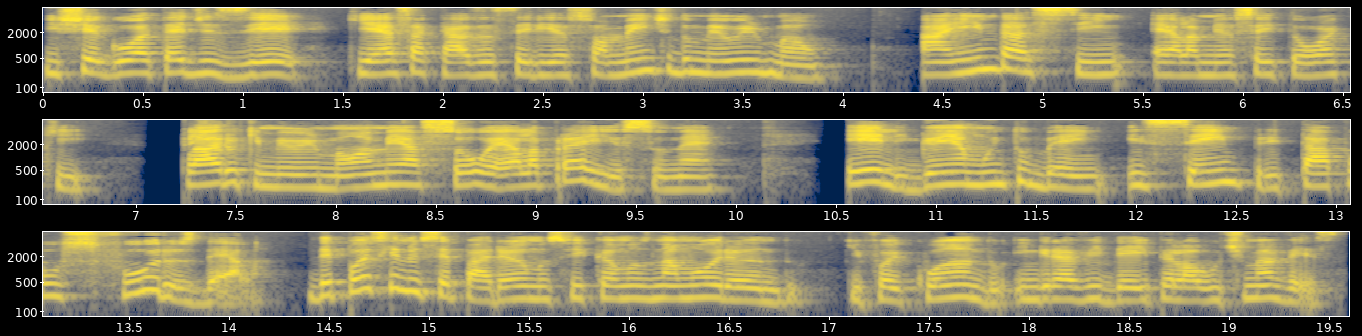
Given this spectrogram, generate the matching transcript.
e chegou até dizer que essa casa seria somente do meu irmão. Ainda assim, ela me aceitou aqui. Claro que meu irmão ameaçou ela para isso, né? Ele ganha muito bem e sempre tapa os furos dela. Depois que nos separamos, ficamos namorando, que foi quando engravidei pela última vez.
